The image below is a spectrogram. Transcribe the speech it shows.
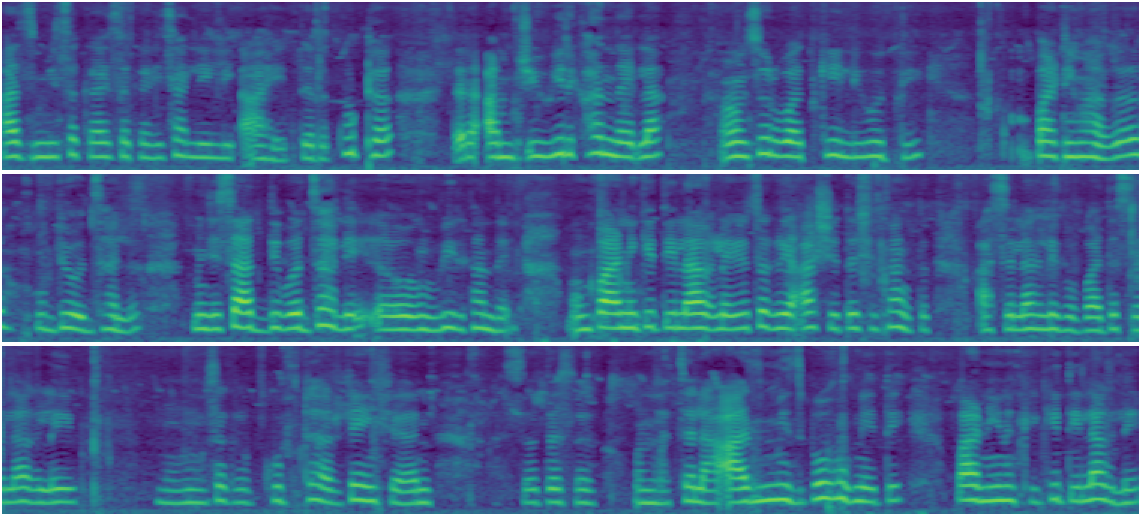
आज मी सकाळी सकाळी चाललेली आहे. तर कुठं? तर आमची विहीर खांदायला सुरुवात केली होती. पाठीमागं खूप दिवस झालं. म्हणजे सात दिवस झाले विहीर खांदायला. मग पाणी किती लागले सगळे असे तसे सांगतात. असं लागले बाबा तसं लागले मग सगळं खूप फार टेन्शन असं तसं. म्हणलं चला आज मीच बघून येते. पाणी नक्की किती लागले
